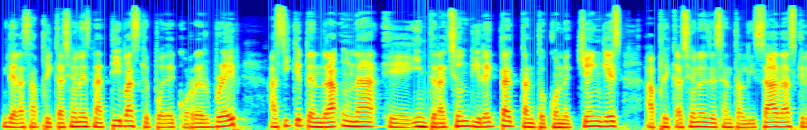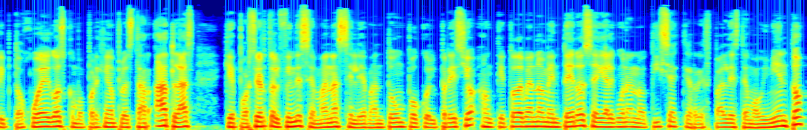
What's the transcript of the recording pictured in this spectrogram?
de las aplicaciones nativas que puede correr Brave, así que tendrá una eh, interacción directa tanto con exchanges, aplicaciones descentralizadas, criptojuegos, como por ejemplo Star Atlas, que por cierto el fin de semana se levantó un poco el precio, aunque todavía no me entero si hay alguna noticia que respalde este movimiento.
